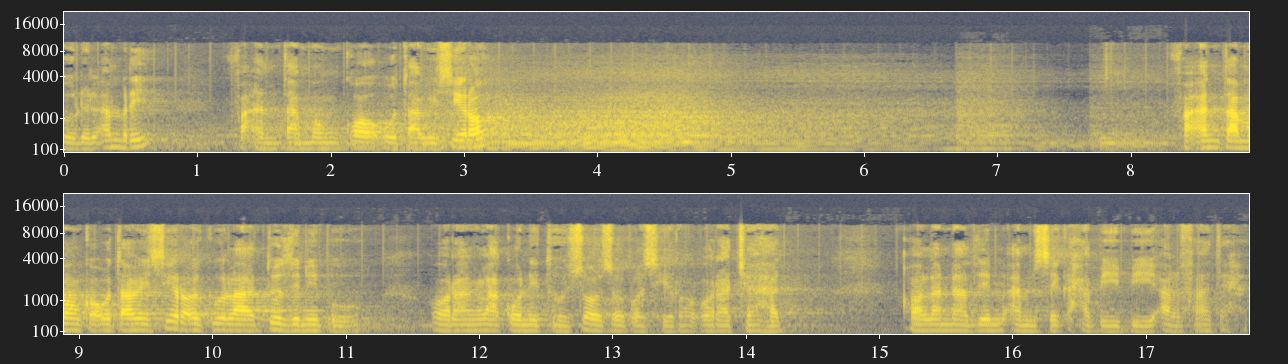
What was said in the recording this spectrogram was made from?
ulil amri fa anta mongko utawi sira. Fa anta mongko utawi sira iku la tuznibu orang lakoni dosa sapa sira ora jahat. Qala nazim amsik habibi al-fatihah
